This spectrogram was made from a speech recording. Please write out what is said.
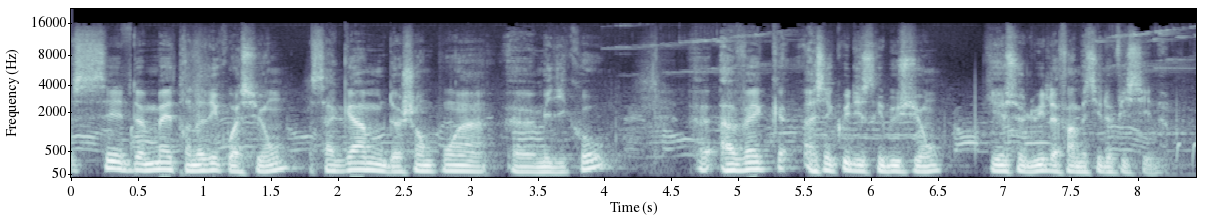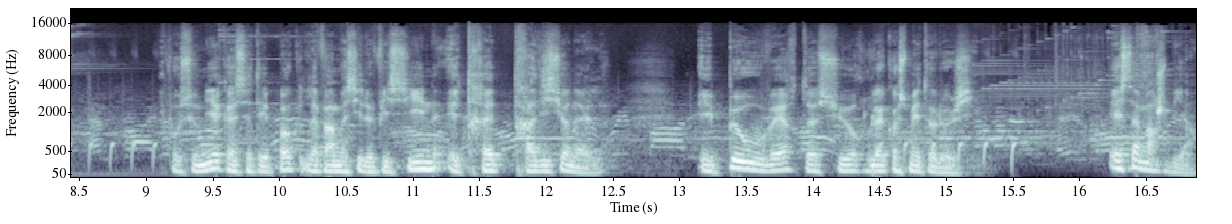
C'est de mettre en adéquation sa gamme de shampoings euh, médicaux euh, avec un circuit de distribution qui est celui de la pharmacie d'officine. Il faut se souvenir qu'à cette époque, la pharmacie d'officine est très traditionnelle et peu ouverte sur la cosmétologie. Et ça marche bien.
